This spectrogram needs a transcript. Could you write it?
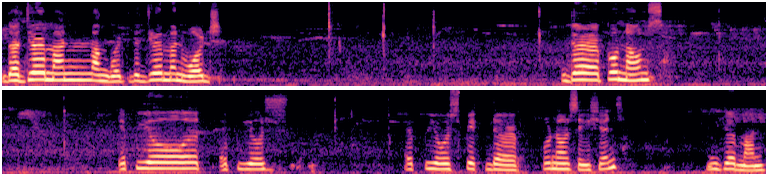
the German language, the German words, they're pronounced. If you if you if you speak the pronunciations in German,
